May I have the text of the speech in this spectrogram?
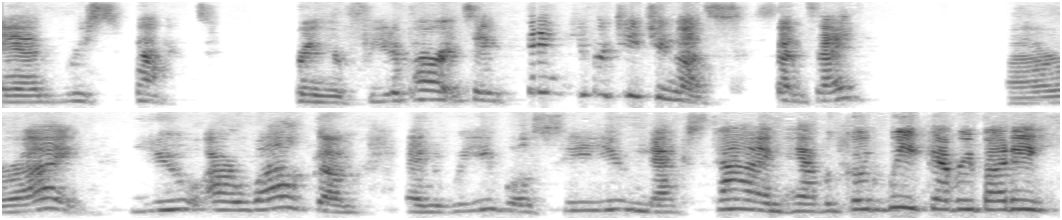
and respect. Bring your feet apart and say, Thank you for teaching us, Sensei. All right. You are welcome, and we will see you next time. Have a good week, everybody.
